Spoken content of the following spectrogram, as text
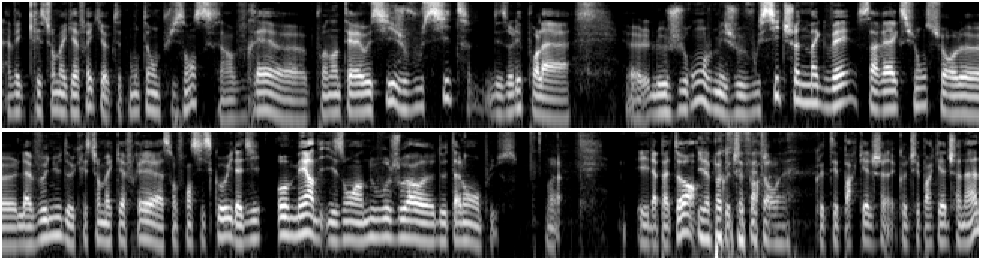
avec Christian McCaffrey qui va peut-être monter en puissance. C'est un vrai euh, point d'intérêt aussi. Je vous cite, désolé pour la, euh, le juron, mais je vous cite Sean McVay, sa réaction sur la venue de Christian McCaffrey à San Francisco. Il a dit Oh merde, ils ont un nouveau joueur de talent en plus. Voilà. Et il a pas tort. Il a pas Coaché tout à fait par- tort, ouais. Côté Kel- coaché par Kel Shanahan.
